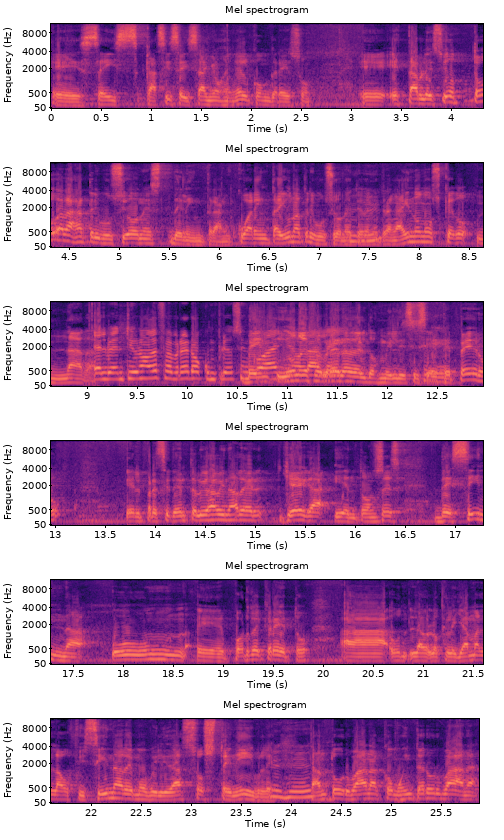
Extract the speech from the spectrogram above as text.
eh, seis, casi seis años en el Congreso, eh, estableció todas las atribuciones del Intran, 41 atribuciones del Intran, ahí no nos quedó nada. El 21 de febrero cumplió cinco años. 21 de febrero del 2017, pero el presidente Luis Abinader llega y entonces designa un eh, por decreto a lo que le llaman la Oficina de Movilidad Sostenible, tanto urbana como interurbana,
